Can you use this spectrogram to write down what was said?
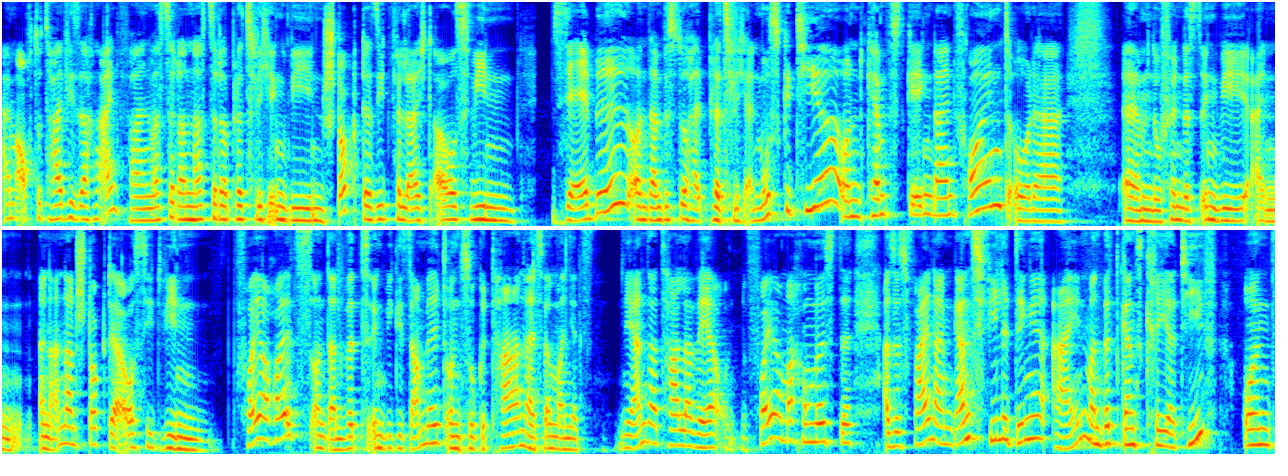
einem auch total viele Sachen einfallen. Weißt du, dann hast du da plötzlich irgendwie einen Stock, der sieht vielleicht aus wie ein Säbel und dann bist du halt plötzlich ein Musketier und kämpfst gegen deinen Freund oder ähm, du findest irgendwie einen, einen anderen Stock, der aussieht wie ein Feuerholz und dann wird irgendwie gesammelt und so getan, als wenn man jetzt Neandertaler wäre und ein Feuer machen müsste. Also es fallen einem ganz viele Dinge ein, man wird ganz kreativ und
